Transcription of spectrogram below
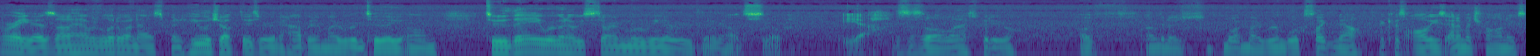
Alright guys, I have a little announcement. Huge updates are gonna happen in my room today. Um today we're gonna be starting moving everything out, so yeah. This is the last video of I'm gonna what my room looks like now because all these animatronics,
